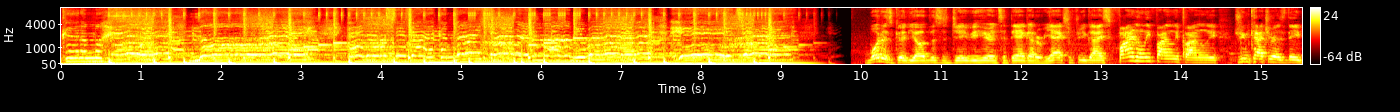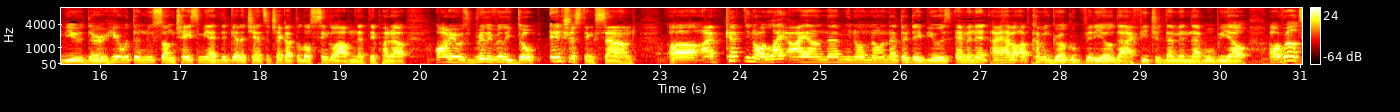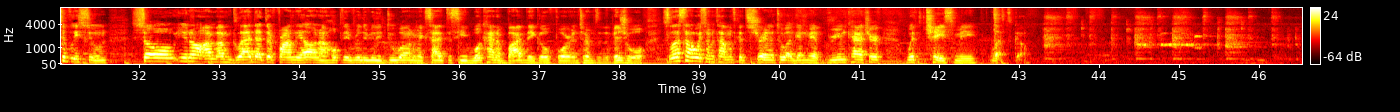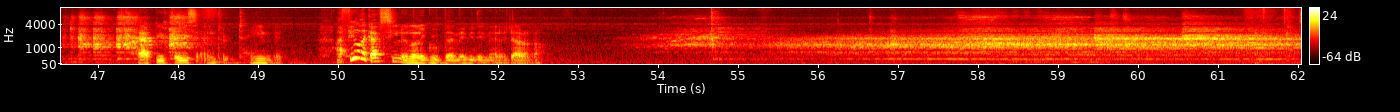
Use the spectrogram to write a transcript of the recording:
그럼 뭐해 No way 배그로 시작한 날 향한 마음이 왜 이제 What is good, yo? This is JV here, and today I got a reaction for you guys. Finally, finally, finally, Dreamcatcher has debuted. They're here with their new song, Chase Me. I did get a chance to check out the little single album that they put out. Audio is really, really dope. Interesting sound. Uh, I've kept, you know, a light eye on them, you know, knowing that their debut is imminent. I have an upcoming girl group video that I featured them in that will be out uh, relatively soon. So, you know, I'm, I'm glad that they're finally out and I hope they really, really do well. And I'm excited to see what kind of vibe they go for in terms of the visual. So let's not waste some time. Let's get straight into it. Again, we have Dreamcatcher with Chase Me. Let's go. Happy Face Entertainment. I feel like I've seen another group that maybe they manage. I don't know.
